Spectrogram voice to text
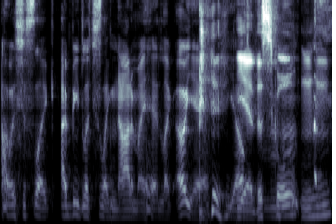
I was just like I'd be just like nodding my head like, oh yeah, yep, yeah, the school. mhm."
